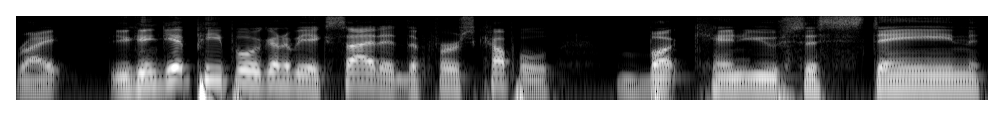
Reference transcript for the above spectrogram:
right? You can get people who are going to be excited the first couple, but can you sustain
